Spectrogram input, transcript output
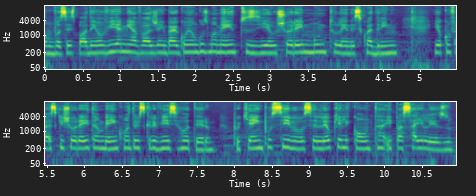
como vocês podem ouvir, a minha voz já embargou em alguns momentos e eu chorei muito lendo esse quadrinho. E eu confesso que chorei também enquanto eu escrevi esse roteiro, porque é impossível você ler o que ele conta e passar ileso.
